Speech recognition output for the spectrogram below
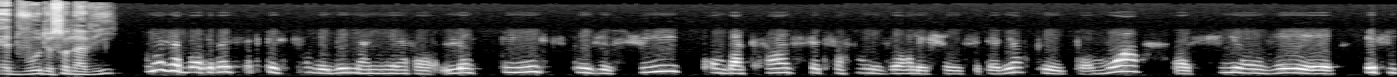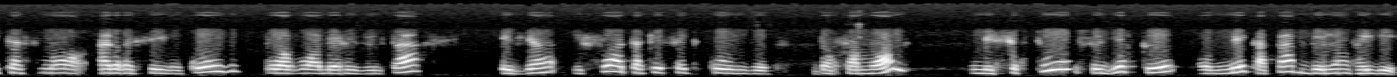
Êtes-vous de son avis? Moi, j'aborderai cette question de deux manières. L'optimiste que je suis combattra cette façon de voir les choses. C'est-à-dire que pour moi, euh, si on veut efficacement adresser une cause pour avoir des résultats, eh bien, il faut attaquer cette cause dans sa moelle, mais surtout se dire qu'on est capable de l'enrayer.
